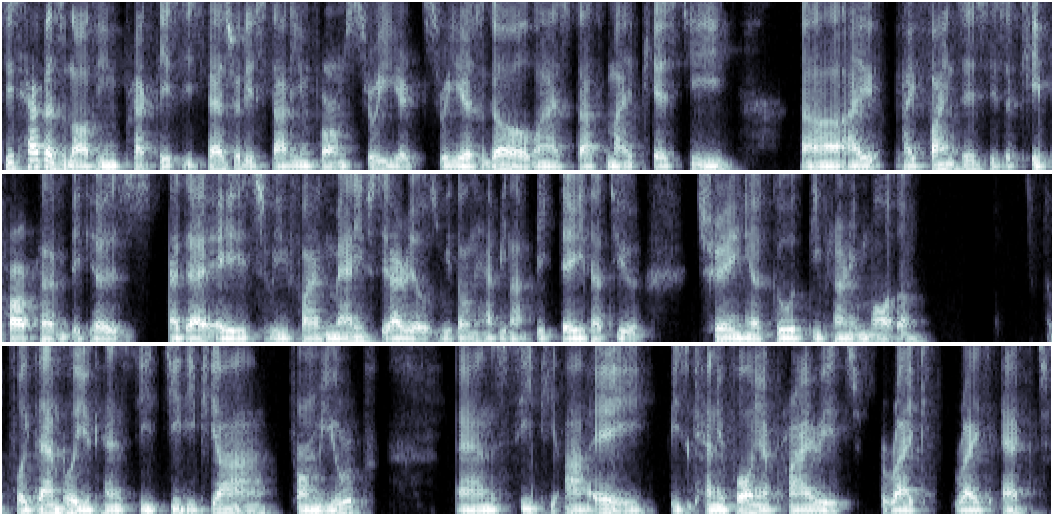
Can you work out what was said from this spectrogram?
this happens a lot in practice, especially starting from three, year, three years ago when I started my PhD. Uh, I, I find this is a key problem because at that age, we find many scenarios, we don't have enough big data to train a good deep learning model. For example, you can see GDPR from Europe and CPRA is California Private Right, right Act.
